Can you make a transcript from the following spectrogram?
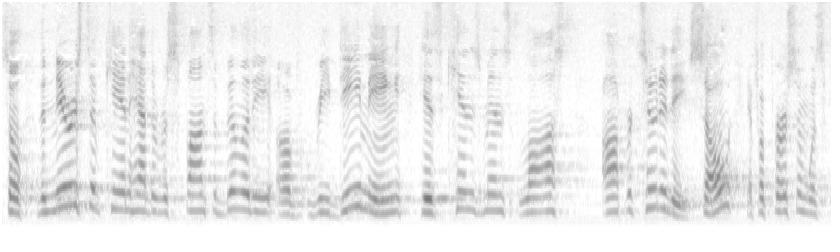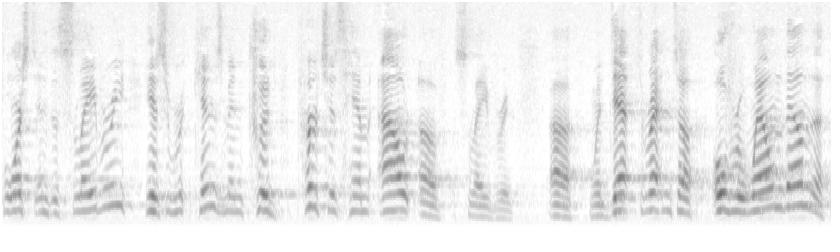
So the nearest of kin had the responsibility of redeeming his kinsman's lost opportunity. So if a person was forced into slavery, his kinsman could purchase him out of slavery. Uh, when debt threatened to overwhelm them, the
